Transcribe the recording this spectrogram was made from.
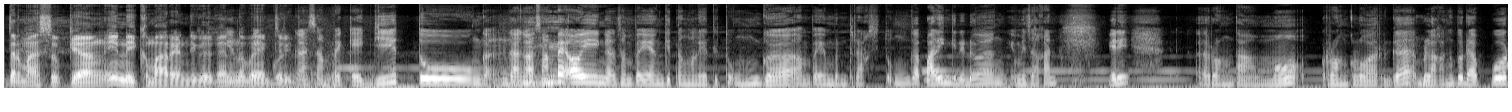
termasuk yang ini kemarin juga kan lo banyak cerita. nggak sampai kayak gitu. Nggak nggak nggak sampai oi nggak sampai yang kita ngeliat itu enggak sampai yang berinteraksi itu enggak. Paling gini doang Ya, misalkan jadi eh, ruang tamu ruang keluarga belakang tuh dapur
